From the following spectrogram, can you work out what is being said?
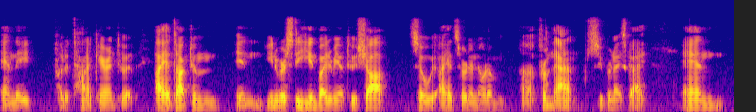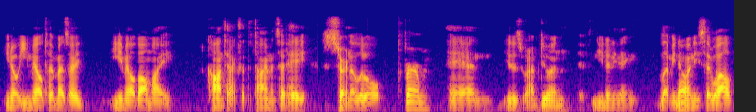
and they put a ton of care into it. I had talked to him in university. He invited me out to his shop, so I had sort of known him uh, from that. Super nice guy, and you know, emailed him as I emailed all my contacts at the time and said, "Hey, starting a little firm, and this is what I'm doing. If you need anything, let me know." And he said, "Well,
